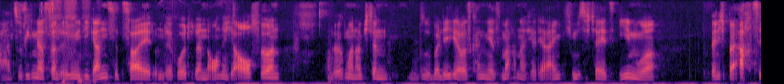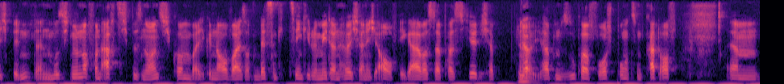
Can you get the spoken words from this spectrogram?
Ah, und so ging das dann irgendwie die ganze Zeit und er wollte dann auch nicht aufhören. Und irgendwann habe ich dann so überlegt, ja, was kann ich jetzt machen? Ich hatte ja eigentlich muss ich da jetzt eh nur, wenn ich bei 80 bin, dann muss ich nur noch von 80 bis 90 kommen, weil ich genau weiß, auf den letzten 10 Kilometern höre ich ja nicht auf. Egal was da passiert, ich habe ja. ich hab einen super Vorsprung zum Cut-Off. Ähm,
